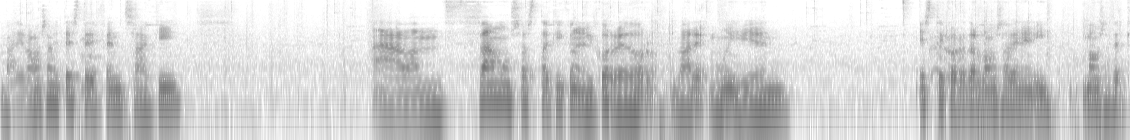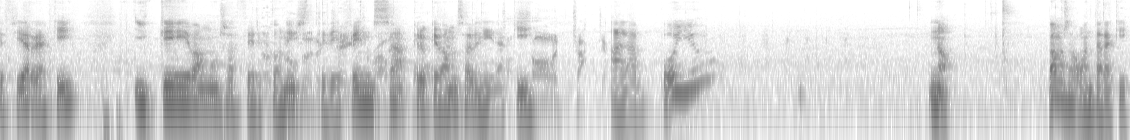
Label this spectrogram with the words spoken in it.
Vale, vamos a meter este defensa aquí. Avanzamos hasta aquí con el corredor. Vale, muy bien. Este corredor vamos a venir vamos a hacer que cierre aquí. ¿Y qué vamos a hacer con este defensa? Creo que vamos a venir aquí al apoyo. No. Vamos a aguantar aquí.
